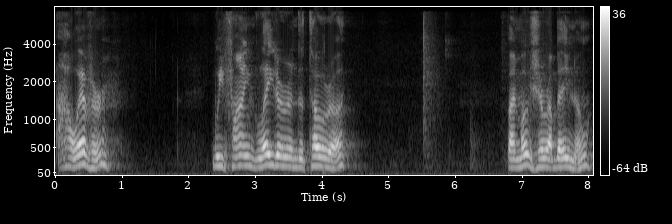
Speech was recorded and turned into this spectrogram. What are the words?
However, we find later in the Torah by Moshe Rabbeinu,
